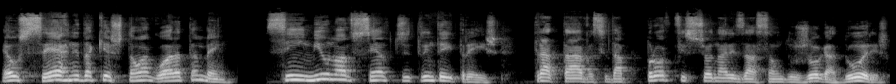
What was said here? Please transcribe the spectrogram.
é o cerne da questão agora também. Se em 1933 tratava-se da profissionalização dos jogadores,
